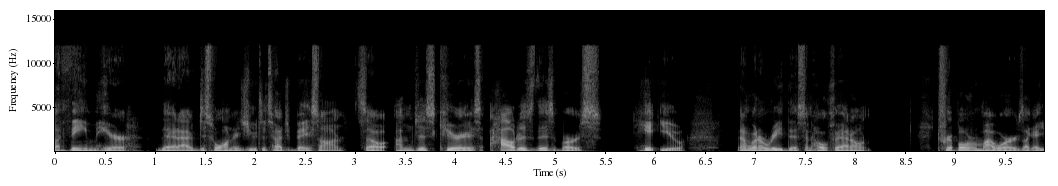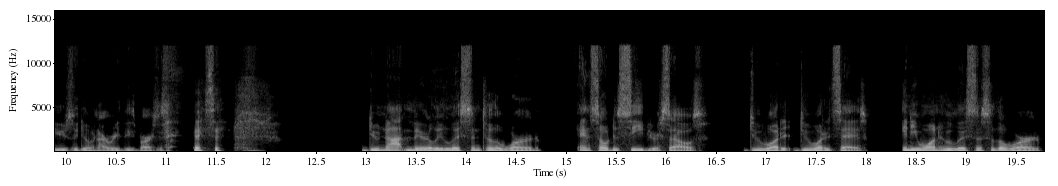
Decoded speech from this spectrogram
a theme here that I just wanted you to touch base on. So I'm just curious, how does this verse hit you? I'm going to read this and hopefully I don't trip over my words like I usually do when I read these verses. do not merely listen to the word and so deceive yourselves. Do what it do what it says. Anyone who listens to the word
